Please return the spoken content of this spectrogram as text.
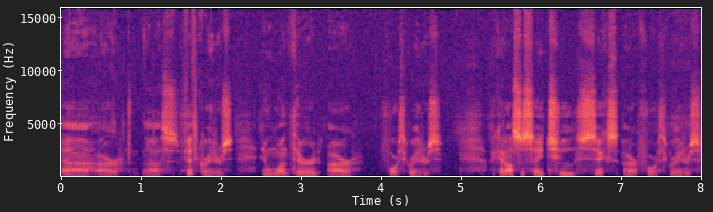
uh, are uh, fifth graders, and one third are fourth graders. I could also say 2 6 are fourth graders.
